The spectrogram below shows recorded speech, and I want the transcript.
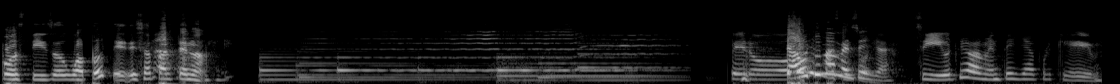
postizo guapo, e-, esa parte no. Pero ya últimamente ya. Sí, últimamente ya porque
